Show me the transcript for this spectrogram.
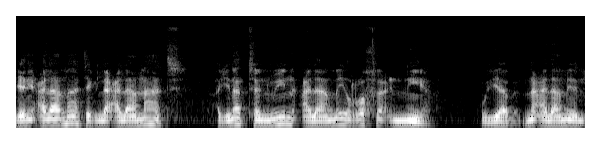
يعني علاماتك لعلامات أجنات تنوين علامي رفع النية واليابة نا علامي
